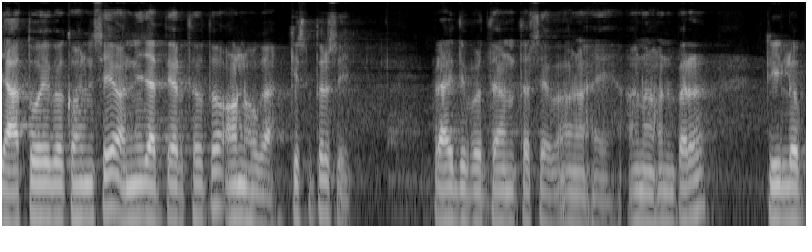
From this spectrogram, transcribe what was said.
जातो एवं कहने से, अन्य जाति अर्थ हो तो अन होगा। किस सूत्र से? प्रायद्वीप अंत से अन है। अन होने पर टी लोप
